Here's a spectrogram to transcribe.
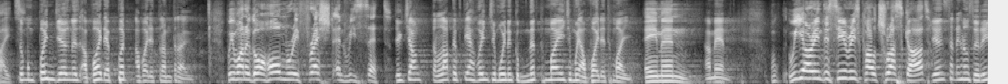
right. សូមបំពេញយើងនៅអ្វីដែលពិតអ្វីដែលត្រឹមត្រូវ We want to go home refreshed and reset. យើងចង់ត្រឡប់ទៅផ្ទះវិញជាមួយនឹងគំនិតថ្មីជាមួយអ្វីដែលថ្មី Amen. អាមែន We are in this series called Trust God. យើងស្ថិតនៅក្នុងស៊េរី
